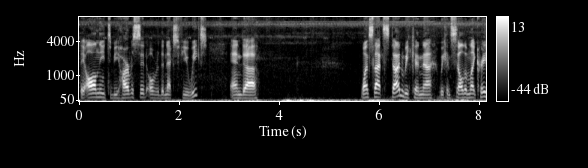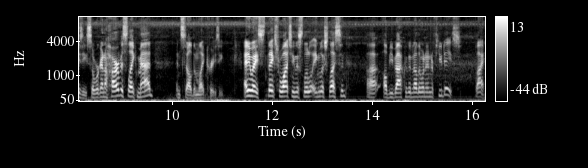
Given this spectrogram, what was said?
They all need to be harvested over the next few weeks, and uh, once that's done, we can uh, we can sell them like crazy. So we're going to harvest like mad and sell them like crazy. Anyways, thanks for watching this little English lesson. Uh, I'll be back with another one in a few days. Bye.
